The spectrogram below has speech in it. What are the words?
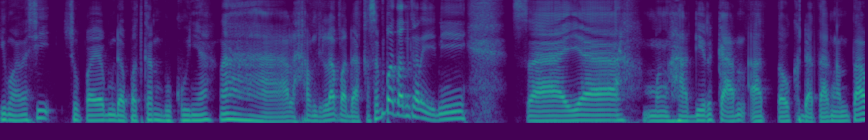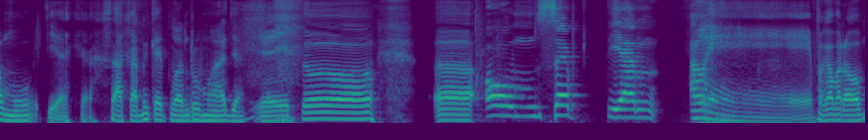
gimana sih supaya mendapatkan bukunya. Nah alhamdulillah pada kesempatan kali ini saya menghadirkan atau kedatangan tamu ya seakan kayak tuan rumah aja yaitu eh, Om Septian Awe. Apa kabar Om?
